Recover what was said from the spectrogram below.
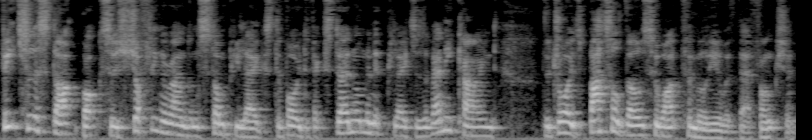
Featureless dark boxes shuffling around on stumpy legs, devoid of external manipulators of any kind, the droids battle those who aren't familiar with their function.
